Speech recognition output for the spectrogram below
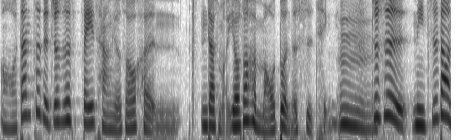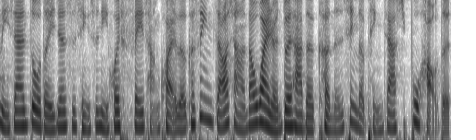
哦，但这个就是非常有时候很，那叫什么？有时候很矛盾的事情。嗯，就是你知道你现在做的一件事情是你会非常快乐，可是你只要想得到外人对他的可能性的评价是不好的，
